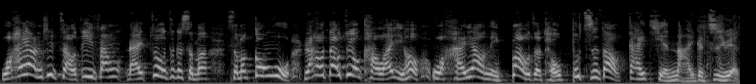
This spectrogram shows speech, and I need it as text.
我还要你去找地方来做这个什么什么公务，然后到最后考完以后，我还要你抱着头不知道该填哪一个志愿。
